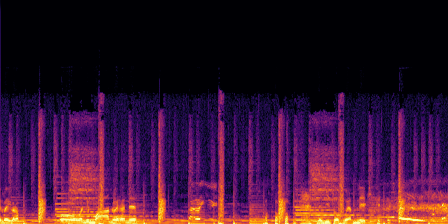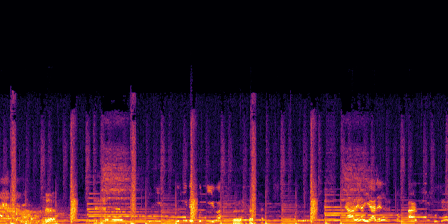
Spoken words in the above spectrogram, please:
เส้นไปอีกแล้วครับ โอ้วันนี้หมานด้วยครับเนี่ยอะไรเอ่ยในยีสบแหวนอีกคุณนี่ได้คุณดีว่ะเออ อย่าเลยอย่าเลยต้องตามที่คุณเนี่ย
